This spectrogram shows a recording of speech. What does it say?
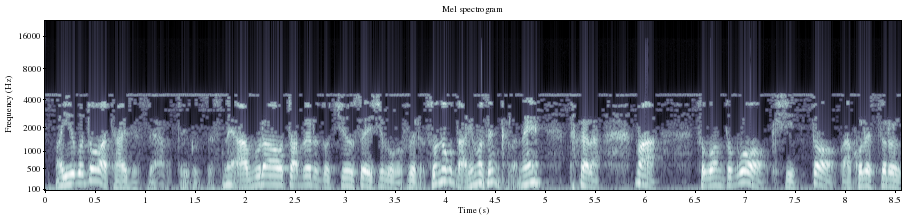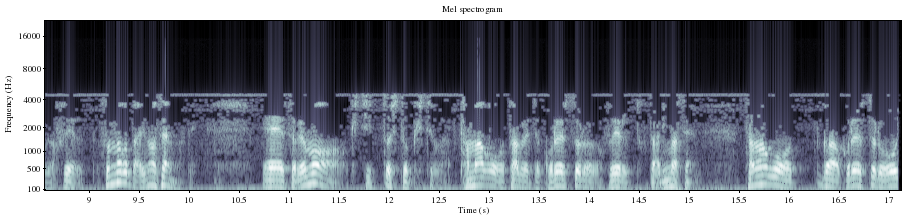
まあ、いうことが大切であるということですね。油を食べると中性脂肪が増える。そんなことありませんからね。だから、まあ、そこのところをきちっと、あ、コレステロールが増える。そんなことありませんので、えー、それもきちっとしとく必要がある。卵を食べてコレステロールが増えるってことはありません。卵がコレステロール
